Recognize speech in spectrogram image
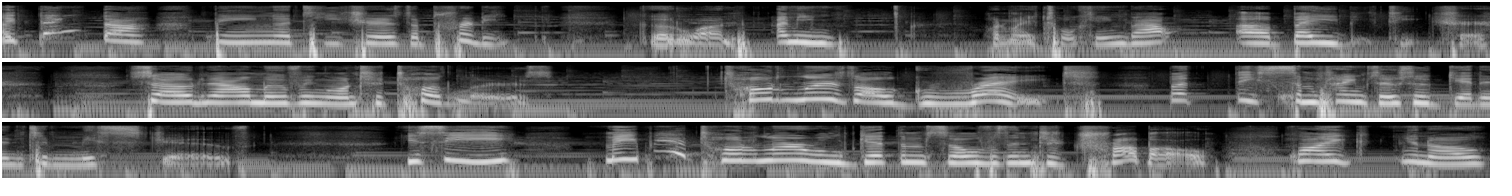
I think that being a teacher is a pretty good one. I mean, what am I talking about? A baby teacher. So now moving on to toddlers. Toddlers are great, but they sometimes also get into mischief. You see, maybe a toddler will get themselves into trouble. Like, you know,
